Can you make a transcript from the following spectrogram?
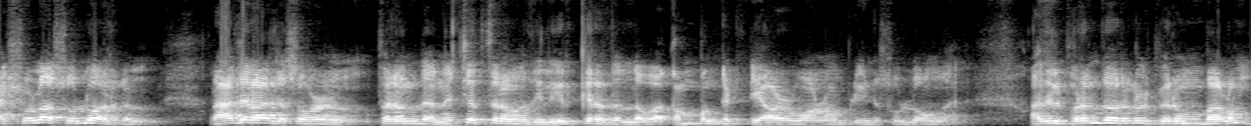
ஆக்சுவலாக சொல்லுவார்கள். ராஜராஜ சோழன் பிறந்த நட்சத்திரம் அதில் இருக்கிறதல்லவா? கம்பங்கட்டி ஆழ்வான் அப்படின்னு சொல்லுவாங்க. அதில் பிறந்தவர்கள் பெரும்பாலும்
